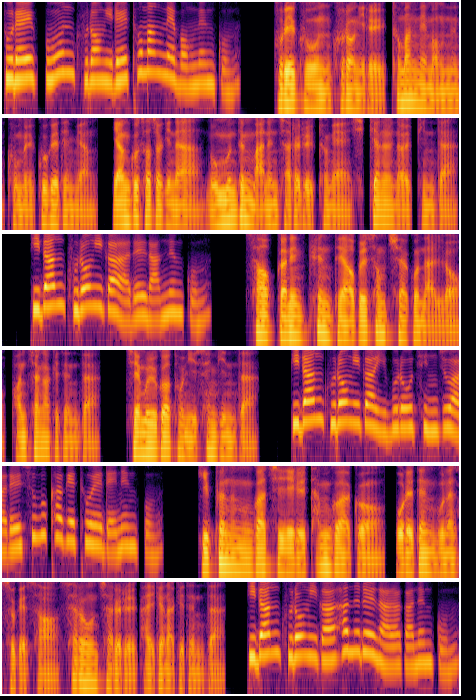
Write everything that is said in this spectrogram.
불에 구운 구렁이를 토막내 먹는 꿈. 불에 구운 구렁이를 토막내 먹는 꿈을 꾸게 되면 연구서적이나 논문 등 많은 자료를 통해 식견을 넓힌다. 비단 구렁이가 알을 낳는 꿈. 사업가는 큰 대업을 성취하고 날로 번창하게 된다. 재물과 돈이 생긴다. 비단 구렁이가 입으로 진주 알을 수북하게 토해내는 꿈. 깊은 학문과 진리를 탐구하고 오래된 문안 속에서 새로운 자료를 발견하게 된다. 비단 구렁이가 하늘을 날아가는 꿈.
